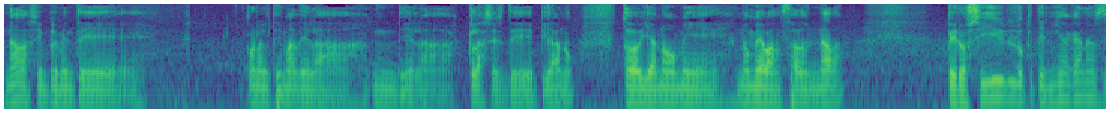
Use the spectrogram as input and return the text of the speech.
nada, simplemente con el tema de, de las clases de piano todavía no me, no me he avanzado en nada pero sí lo que tenía ganas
